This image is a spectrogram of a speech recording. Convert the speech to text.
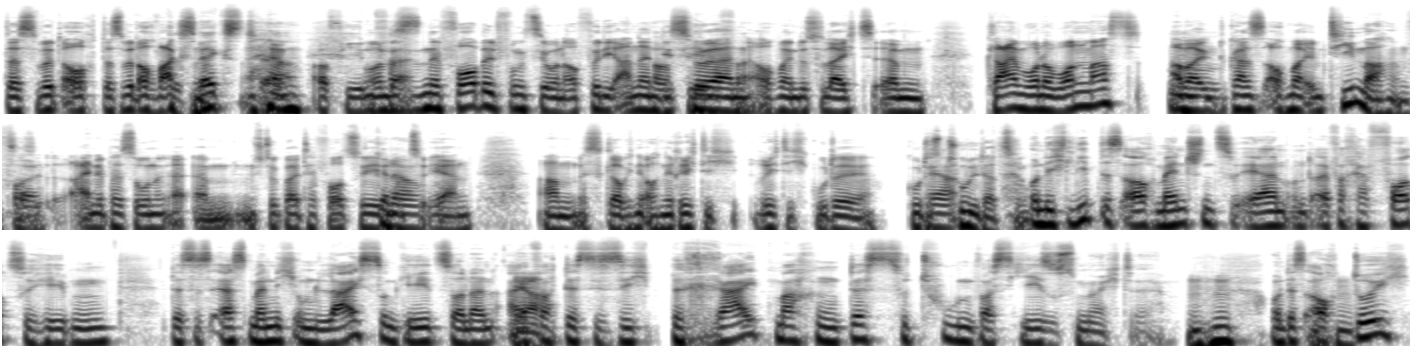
das wird auch, das wird auch wachsen. Das wächst, ja, auf jeden und Fall. Und das ist eine Vorbildfunktion auch für die anderen, die es hören, Fall. auch wenn du es vielleicht ähm, klar im One-on-One machst, aber mhm. du kannst es auch mal im Team machen, eine Person ähm, ein Stück weit hervorzuheben genau. und zu ehren. Ähm, ist, glaube ich, auch eine richtig, richtig gute, gutes ja. Tool dazu. Und ich liebe es auch, Menschen zu ehren und einfach hervorzuheben, dass es erstmal nicht um Leistung geht, sondern einfach, ja. dass sie sich bereit machen, das zu tun, was Jesus möchte. Mhm. Und das auch mhm. durch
